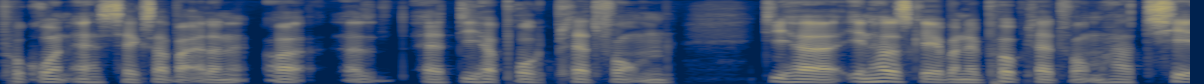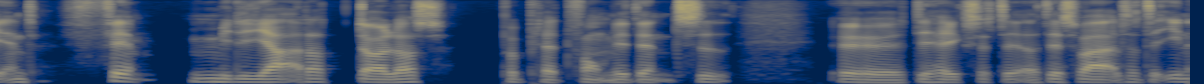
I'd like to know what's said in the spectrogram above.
på grund af sexarbejderne, og at de har brugt platformen. De her indholdsskaberne på platformen har tjent 5 milliarder dollars på platformen i den tid øh, det har eksisteret. Det svarer altså til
